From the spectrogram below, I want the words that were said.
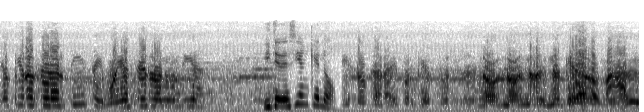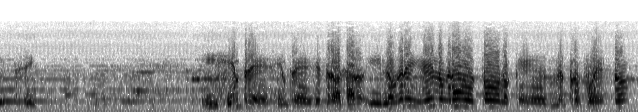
Yo quiero ser artista y voy a hacerlo algún día. Y te decían que no. Hizo caray porque pues no, no, no, no he quedado mal, sí. Y siempre, siempre he trabajado y logré, he logrado todo lo que me he propuesto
